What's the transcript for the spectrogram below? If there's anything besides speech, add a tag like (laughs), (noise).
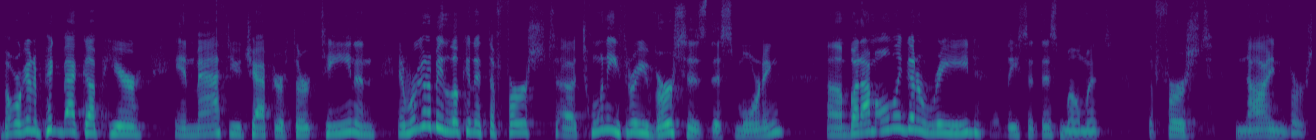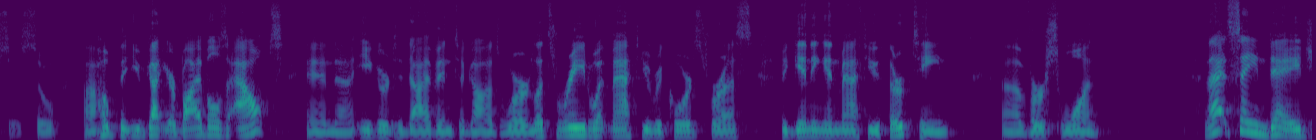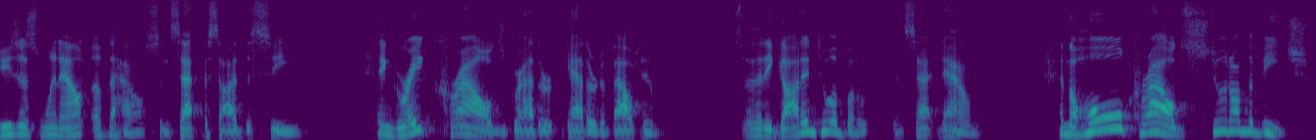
But we're going to pick back up here in Matthew chapter 13, and, and we're going to be looking at the first uh, 23 verses this morning. Uh, but I'm only going to read, at least at this moment, the first nine verses. So I hope that you've got your Bibles out and uh, eager to dive into God's Word. Let's read what Matthew records for us, beginning in Matthew 13, uh, verse 1. That same day, Jesus went out of the house and sat beside the sea, and great crowds gathered, gathered about him, so that he got into a boat and sat down. And the whole crowd stood on the beach,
